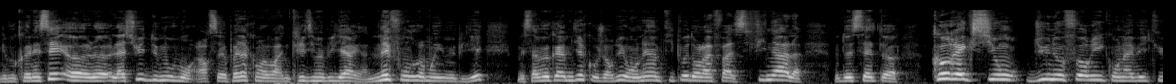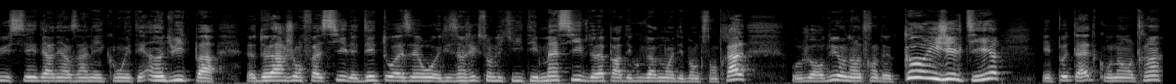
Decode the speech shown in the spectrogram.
Et vous connaissez euh, la suite du mouvement. Alors ça veut pas dire qu'on va avoir une crise immobilière et un effondrement immobilier, mais ça veut quand même dire qu'aujourd'hui on est un petit peu dans la phase finale de cette euh, correction d'une euphorie qu'on a vécue ces dernières années, qui ont été induites par euh, de l'argent facile, des taux à zéro et des injections de liquidités massives de la part des gouvernements et des banques centrales. Aujourd'hui on est en train de corriger le tir et peut-être qu'on est en train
